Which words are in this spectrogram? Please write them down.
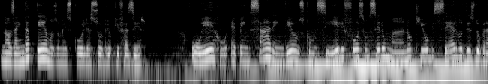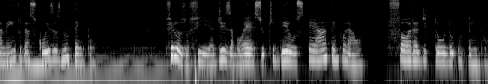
Nós ainda temos uma escolha sobre o que fazer. O erro é pensar em Deus como se ele fosse um ser humano que observa o desdobramento das coisas no tempo. Filosofia diz a Boécio que Deus é atemporal, fora de todo o tempo.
